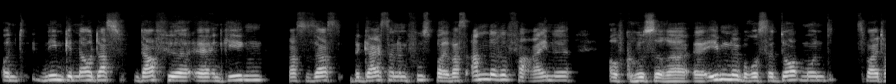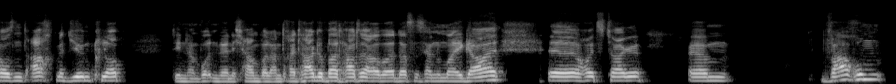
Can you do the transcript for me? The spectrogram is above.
und nehmen genau das dafür äh, entgegen, was du sagst, begeisternden Fußball, was andere Vereine auf größerer äh, Ebene, Borussia Dortmund 2008 mit Jürgen Klopp, den dann wollten wir nicht haben, weil er ein Drei-Tage-Bad hatte, aber das ist ja nun mal egal äh, heutzutage. Ähm, warum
